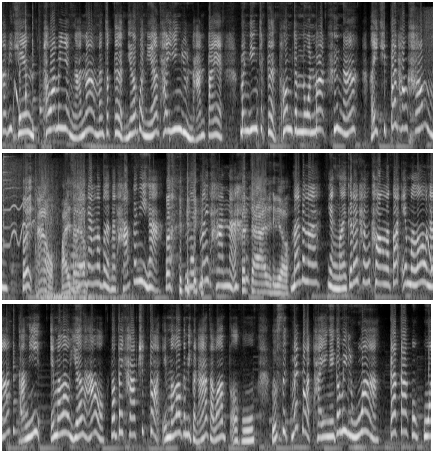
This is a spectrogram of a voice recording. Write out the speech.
แล้วพี่เคนเพราะว่าไม่อย่างนั้นน่ะ มันจะเกิดเยอะกว่านี้ถ้ายิ่งอยู่นานไปอะมันยิ่งจะเกิดเพิ่มจำนวนมากขึ้นนะไอ้คิปเปอร์ทองคำเฮ้ยอ้าวไปซะไอ้แล้วดันระเบิดมาทับกันอีกอะเฮ้ยหลบไม่ทันอะ กระจายเลยทีเดียว ไม่เป็นไรอย่างน้อยก็ได้ทั้งทองแล้วก็เอมเมอรัลนะตอนนี้ เอมเมอรัลเยอะแล้ว เราไปคราฟชุดเกราะเอมเมอรัลกันดีกว่านะ แต่ว่าโอ้โหรู้สึกไม่ปลอดภัยยังไงก็ไม่รู้อะกล้ากล้ากลัวกลัว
